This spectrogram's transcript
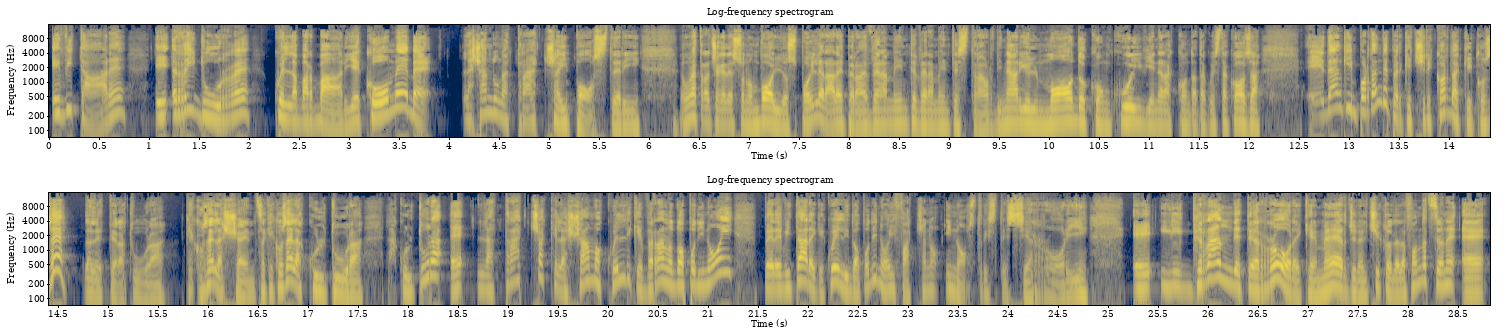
evitare e ridurre quella barbarie. Come? Beh, lasciando una traccia ai posteri. Una traccia che adesso non voglio spoilerare, però è veramente, veramente straordinario il modo con cui viene raccontata questa cosa. Ed è anche importante perché ci ricorda che cos'è la letteratura, che cos'è la scienza, che cos'è la cultura. La cultura è la traccia che lasciamo a quelli che verranno dopo di noi per evitare che quelli dopo di noi facciano i nostri stessi errori. E il grande terrore che emerge nel ciclo della fondazione è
